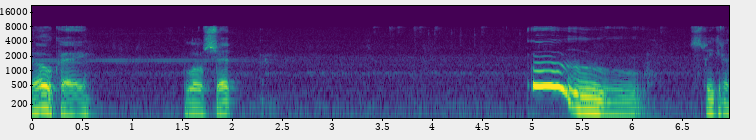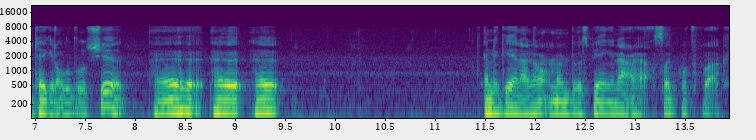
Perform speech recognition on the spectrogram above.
Okay. Little shit. Ooh. Speaking of taking a little shit. And again, I don't remember this being an outhouse. Like, what the fuck?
